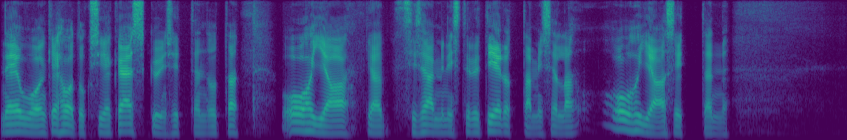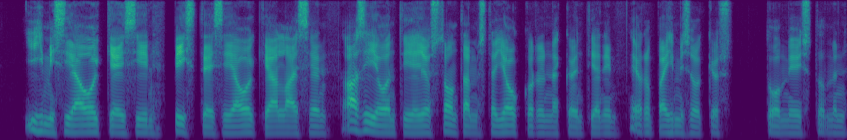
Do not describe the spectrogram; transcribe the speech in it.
neuvoin kehotuksia ja käskyin sitten tota, ohjaa ja sisäministeri tiedottamisella ohjaa sitten ihmisiä oikeisiin pisteisiin ja oikeanlaiseen asiointiin. Ja jos on tämmöistä joukkorynnäköintiä, niin Euroopan ihmisoikeustuomioistuimen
